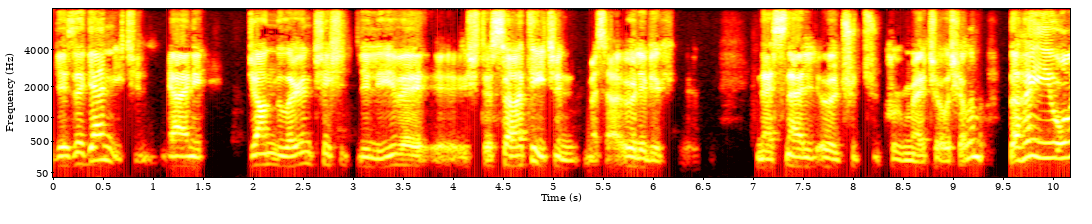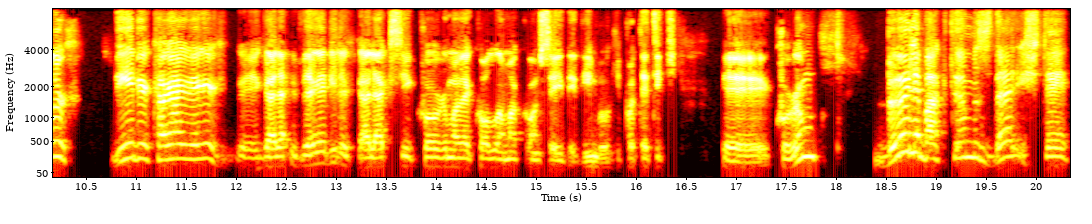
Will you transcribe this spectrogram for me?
gezegen için yani canlıların çeşitliliği ve e, işte saati için mesela öyle bir nesnel ölçüt kurmaya çalışalım. Daha iyi olur diye bir karar verir, e, verebilir Galaksi Koruma ve Kollama Konseyi dediğim bu hipotetik e, kurum. Böyle baktığımızda işte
